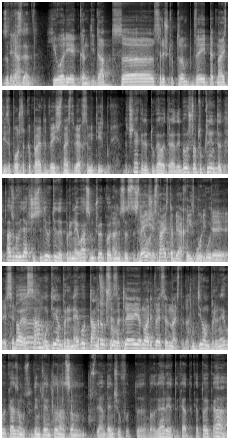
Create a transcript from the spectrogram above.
за сега, президент. Хилари е кандидат а, срещу Тръмп. 2015 започна кампанията, 2016 бяха самите избори. Значи някъде тогава трябва да е бил, защото Клинтън, аз го видях, че седи, отидах при него, аз съм човек, който да. не се стеснява. 2016 бяха изборите есента. Той е сам, отивам при него, там Тръмп всичко... се заклея януари 2017, да. Отивам при него и казвам, господин Клинтън, аз съм Стоян Денчев от България, така, така. Той каза, а,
